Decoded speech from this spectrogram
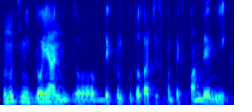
în ultimii doi ani, uh, de când cu tot acest context pandemic,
